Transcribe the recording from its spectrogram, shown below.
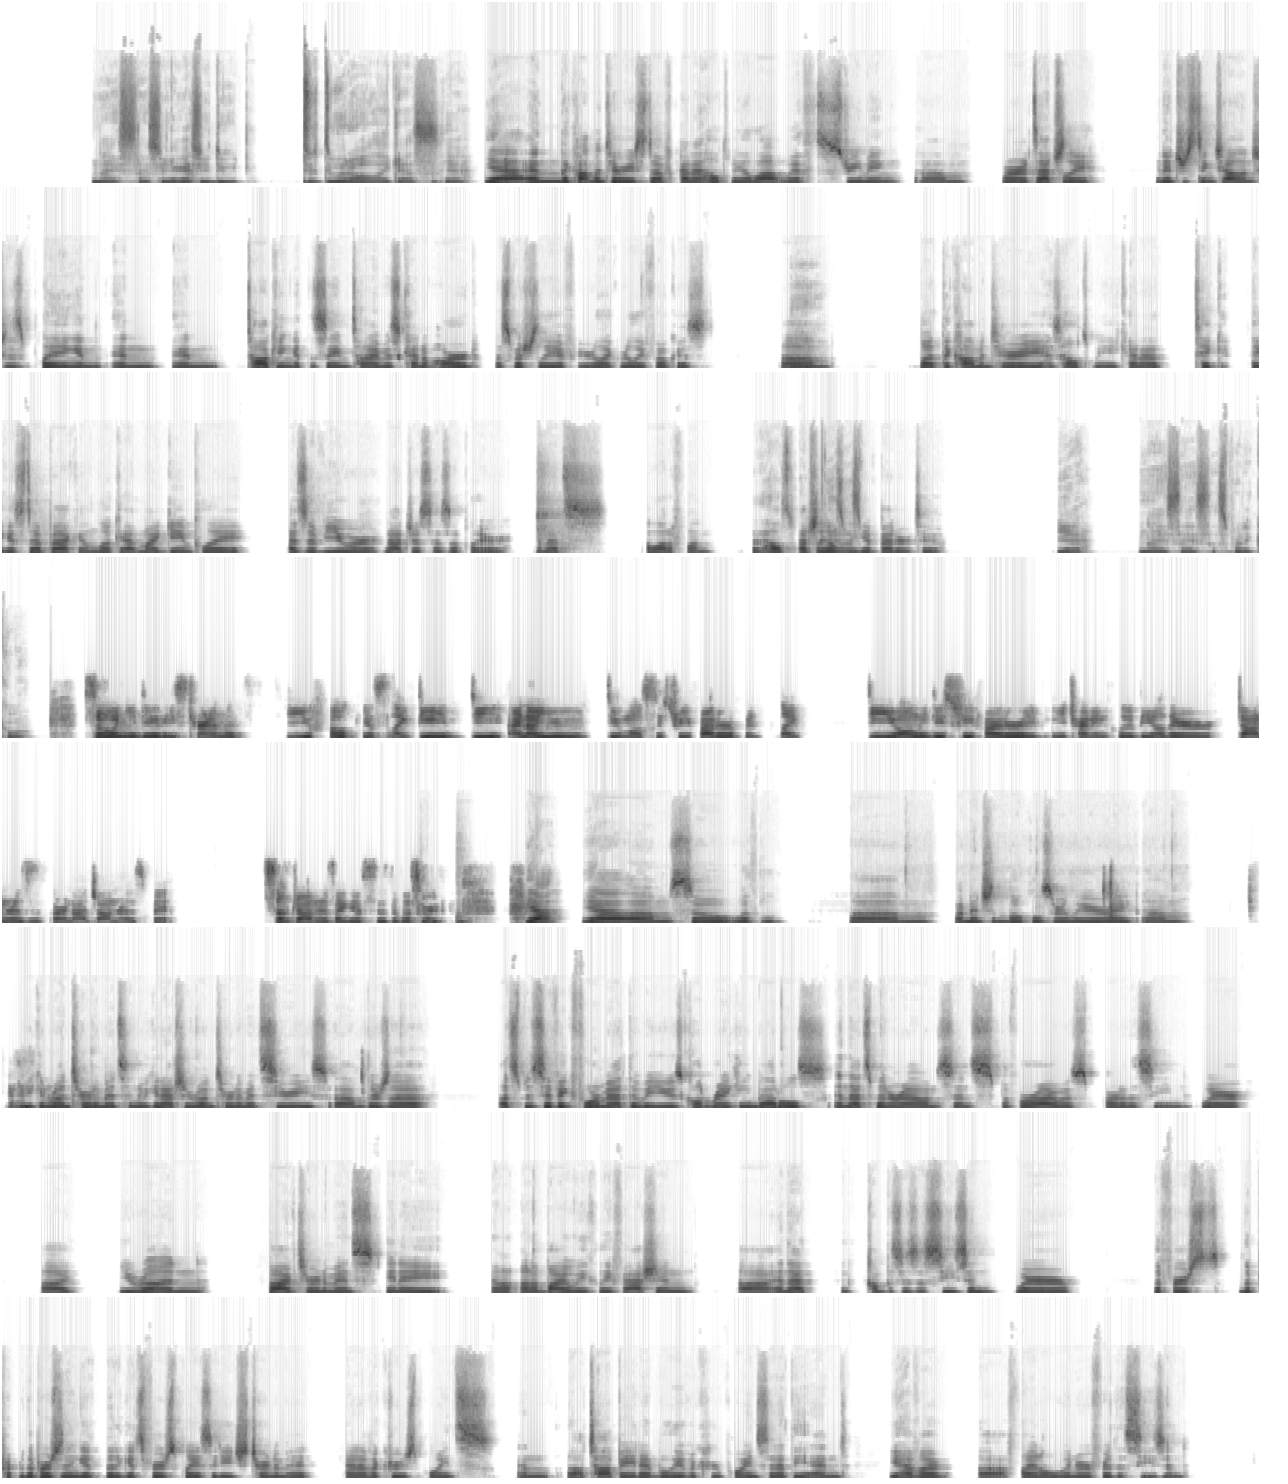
Nice, nice. So I guess you do to do it all. I guess. Yeah. Yeah, and the commentary stuff kind of helped me a lot with streaming, um, where it's actually an interesting challenge because playing and and and talking at the same time is kind of hard, especially if you're like really focused. Um, Mhm. But the commentary has helped me kind of take take a step back and look at my gameplay as a viewer, not just as a player, and that's a lot of fun. It helps actually helps Yeah, me get better too. Yeah. Nice, nice. That's pretty cool. So when you do these tournaments, do you focus like do you do you, I know you do mostly Street Fighter, but like do you only do Street Fighter or do you try to include the other genres or not genres, but subgenres I guess is the best word. Yeah, yeah. Um, so with um, I mentioned locals earlier, right? Um, Mhm. we can run tournaments, and we can actually run tournament series. Um, there's a a specific format that we use called ranking battles, and that's been around since before I was part of the scene, where uh, you run five tournaments in a on a biweekly fashion, uh, and that encompasses a season where the first the the person get, that gets first place at each tournament kind of accrues points, and uh, top eight, I believe, accrue points, and at the end you have a, a final winner for the season.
